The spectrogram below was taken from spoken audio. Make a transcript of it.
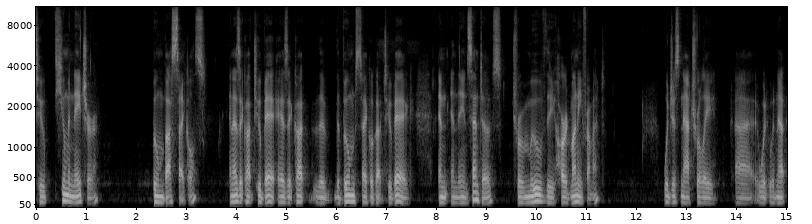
to human nature boom bust cycles. And as it got too big as it got the the boom cycle got too big and and the incentives to remove the hard money from it would just naturally uh, would, would not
